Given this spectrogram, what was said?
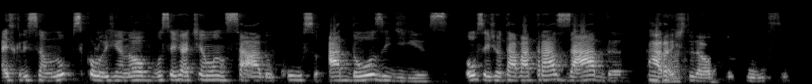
a inscrição no Psicologia Nova, você já tinha lançado o curso há 12 dias. Ou seja, eu estava atrasada para ah, estudar o curso.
